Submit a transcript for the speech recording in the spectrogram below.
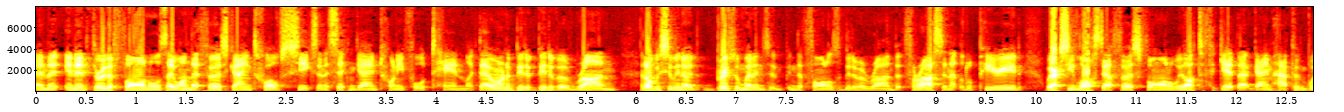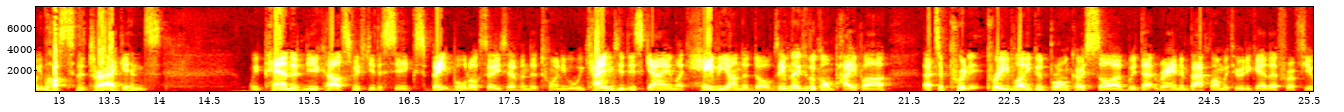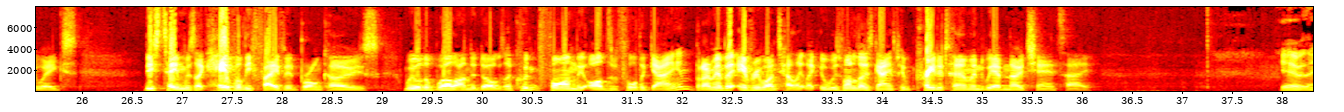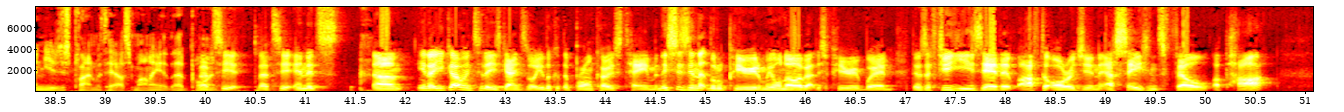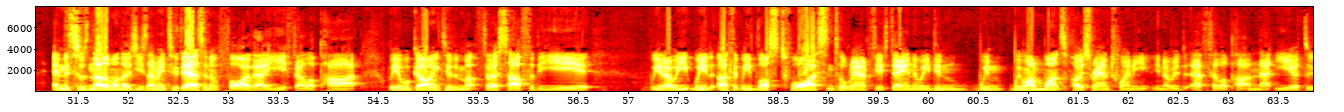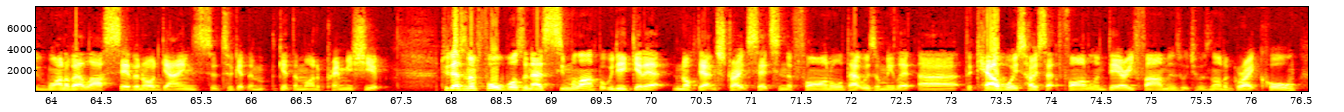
And then, and then through the finals, they won their first game 12-6 and the second game 24-10. Like they were on a bit a bit of a run, and obviously we know Brisbane went into in the finals a bit of a run. But for us in that little period, we actually lost our first final. We like to forget that game happened. We lost to the Dragons. We pounded Newcastle 50 to six, beat Bulldogs 37 to 20. But we came to this game like heavy underdogs. Even though if you look on paper, that's a pretty pretty bloody good Broncos side with that random backline we threw together for a few weeks this team was like heavily favoured Broncos. We were the well underdogs. I couldn't find the odds before the game, but I remember everyone telling like it was one of those games people predetermined we have no chance. Hey, Yeah, but then you're just playing with house money at that point. that's it. That's it. And it's um, you know you go into these games as well. You look at the Broncos team, and this is in that little period, and we all know about this period when there was a few years there that after Origin our seasons fell apart. And this was another one of those years. I mean, 2005, our year fell apart. We were going through the first half of the year. You know, we, we I think we lost twice until round 15, and we didn't win. We won once post round 20. You know, we fell apart in that year. It's one of our last seven odd games to, to get them get them on a premiership. 2004 wasn't as similar, but we did get out knocked out in straight sets in the final. That was when we let uh, the Cowboys host that final in Dairy Farmers, which was not a great call.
